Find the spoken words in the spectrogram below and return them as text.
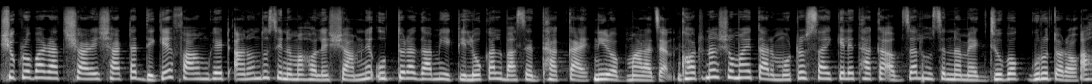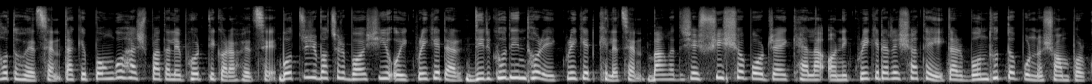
শুক্রবার রাত সাড়ে সাতটার দিকে ফার্মগেট আনন্দ সিনেমা হলের সামনে উত্তরাগামী একটি লোকাল বাসের ধাক্কায় নীরব মারা যান। ঘটনার সময় তার মোটর সাইকেলে থাকা আফজাল হোসেন নামে এক যুবক গুরুতর আহত হয়েছেন। তাকে পঙ্গু হাসপাতালে ভর্তি করা হয়েছে। বত্রিশ বছর বয়সী ওই ক্রিকেটার দীর্ঘদিন ধরে ক্রিকেট খেলেছেন। বাংলাদেশের শীর্ষ পর্যায়ে খেলা অনেক ক্রিকেটারের সাথেই তার বন্ধুত্বপূর্ণ সম্পর্ক।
